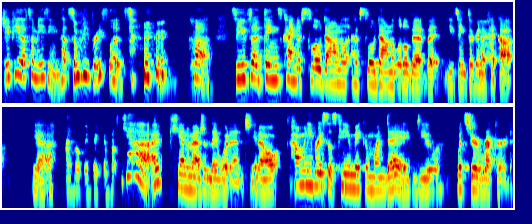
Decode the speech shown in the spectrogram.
JP, that's amazing. That's so many bracelets. huh. So you've said things kind of slow down, have slowed down a little bit, but you think they're going to Yeah. pick up. Yeah. I hope they pick them up. Yeah. I can't imagine they wouldn't. You know, how many bracelets can you make in one day? Do you, what's your record?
